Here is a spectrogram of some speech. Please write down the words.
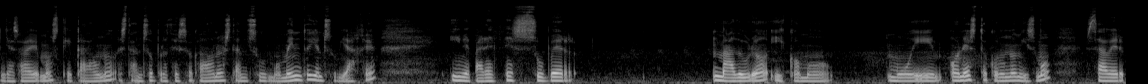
ya sabemos que cada uno está en su proceso, cada uno está en su momento y en su viaje y me parece súper maduro y como muy honesto con uno mismo, saber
